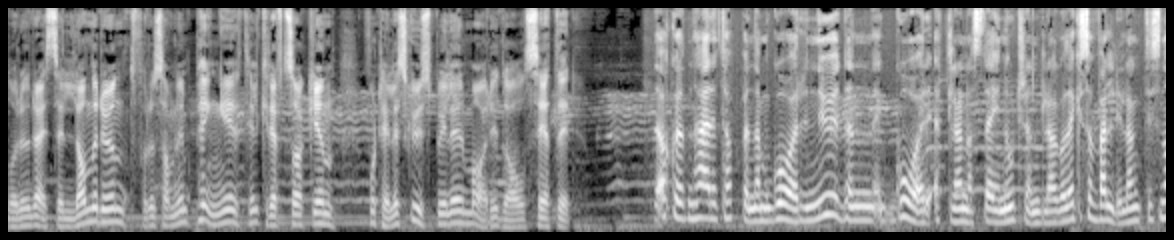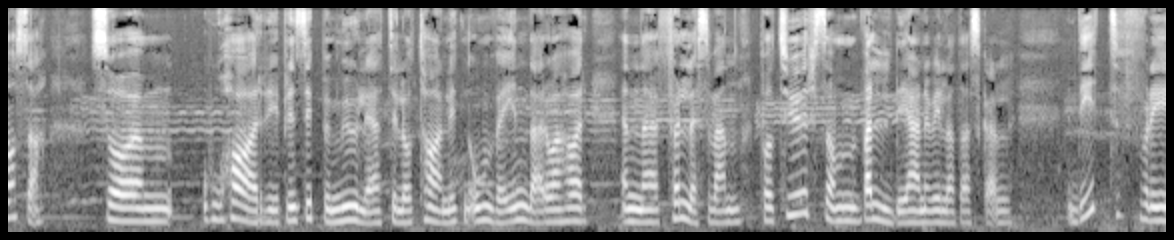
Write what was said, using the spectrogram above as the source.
når hun reiser landet rundt for å samle inn penger til kreftsaken, forteller skuespiller Mari Dahl Sæther. Akkurat denne etappen de går nå, den går et eller annet sted i Nord-Trøndelag, og det er ikke så veldig langt til Snåsa. Så um, hun har i prinsippet mulighet til å ta en liten omvei inn der. Og jeg har en uh, følgesvenn på tur som veldig gjerne vil at jeg skal dit, fordi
